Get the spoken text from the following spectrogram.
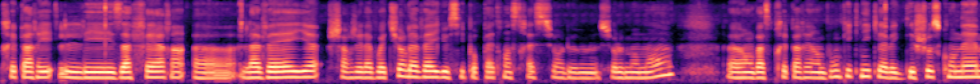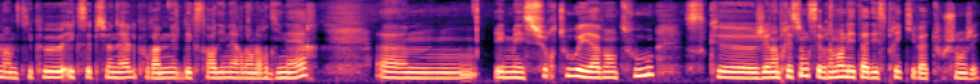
préparer les affaires euh, la veille, charger la voiture la veille aussi pour pas être en stress sur le, sur le moment. Euh, on va se préparer un bon pique-nique avec des choses qu'on aime, un petit peu exceptionnelles pour amener de l'extraordinaire dans l'ordinaire. Euh, et mais surtout et avant tout, ce que j'ai l'impression que c'est vraiment l'état d'esprit qui va tout changer.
